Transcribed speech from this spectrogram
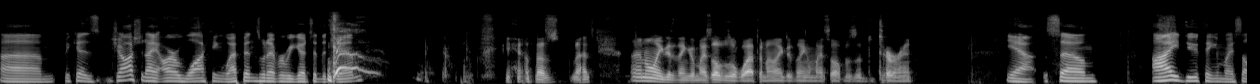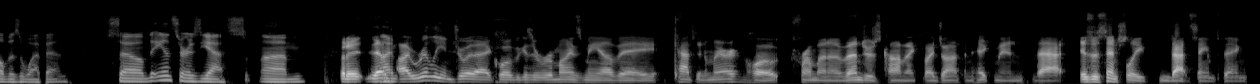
Um, because Josh and I are walking weapons whenever we go to the gym. Yeah, that's that's. I don't like to think of myself as a weapon. I like to think of myself as a deterrent. yeah, so I do think of myself as a weapon. So the answer is yes. Um, But it, that, I'm- I really enjoy that quote because it reminds me of a Captain America quote from an Avengers comic by Jonathan Hickman that is essentially that same thing.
